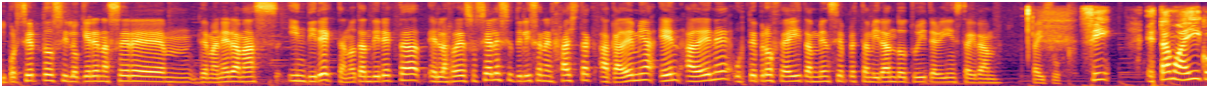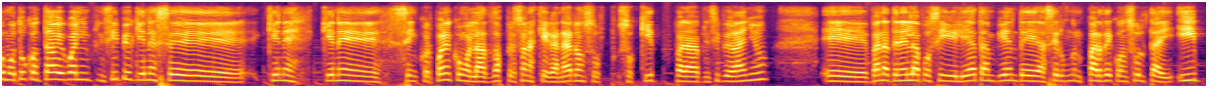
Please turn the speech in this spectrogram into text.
Y por cierto, si lo quieren hacer em, de manera más indirecta, no tan directa, en las redes sociales se utilizan el hashtag Academia en ADN. Usted, profe, ahí también siempre está mirando Twitter, Instagram, Facebook. Sí, estamos ahí, como tú contabas igual en principio, quienes, eh, quienes, quienes se incorporen como las dos personas que ganaron sus, kits para principio de año, eh, van a tener la posibilidad también de hacer un par de consultas ahí.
